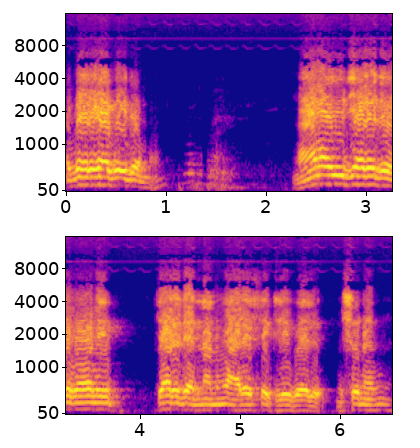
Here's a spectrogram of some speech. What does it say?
အဘယ်ကပြိတ်တော့မှာငါမဟုတ်ကြားတဲ့သဘောလေးကြားရတဲ့နန္ဒမလေးစိတ်ကလေးပဲလို့မဆိုနိုင်ဘူး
